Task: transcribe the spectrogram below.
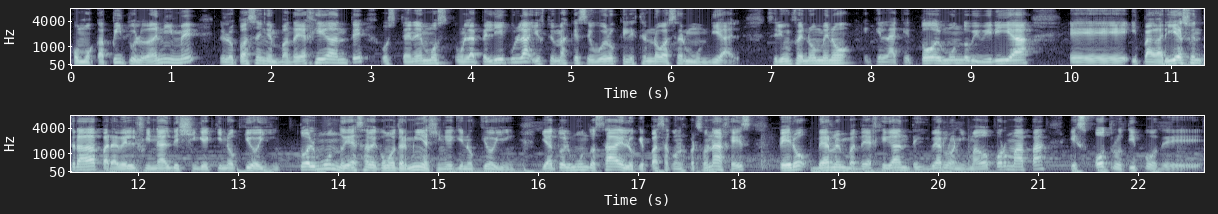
como capítulo de anime, que lo pasen en pantalla gigante, o si tenemos la película, yo estoy más que seguro que el estreno va a ser mundial. Sería un fenómeno en la que todo el mundo viviría eh, y pagaría su entrada para ver el final de Shingeki no Kyojin. Todo el mundo ya sabe cómo termina Shingeki no Kyojin, ya todo el mundo sabe lo que pasa con los personajes, pero verlo en pantalla gigante y verlo animado por mapa es otro tipo de,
